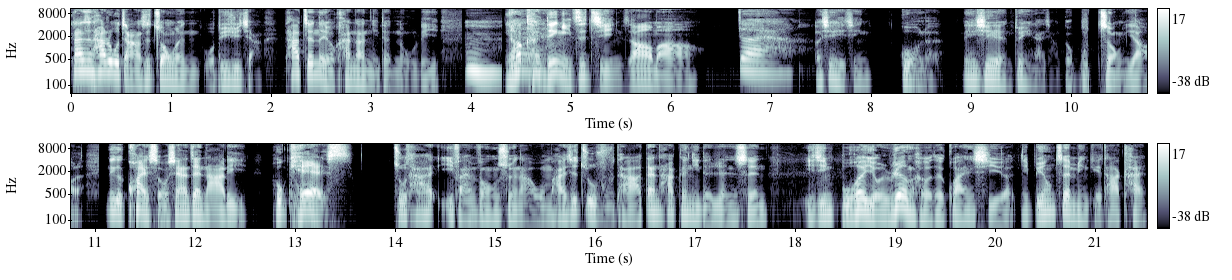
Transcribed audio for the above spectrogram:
但是他如果讲的是中文，我必须讲，他真的有看到你的努力。嗯，你要肯定你自己，你知道吗？对啊，而且已经过了，那些人对你来讲都不重要了。那个快手现在在哪里？Who cares？祝他一帆风顺啊！我们还是祝福他，但他跟你的人生已经不会有任何的关系了。你不用证明给他看，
